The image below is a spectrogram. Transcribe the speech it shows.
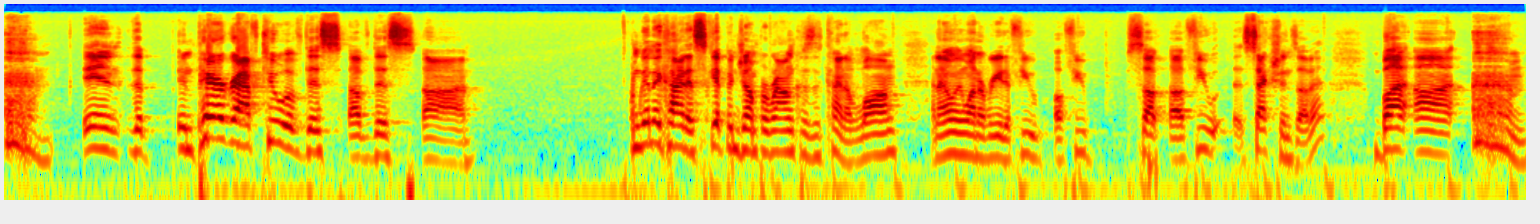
in the in paragraph two of this of this uh, I'm going to kind of skip and jump around because it's kind of long, and I only want to read a few a few sub, a few sections of it. But uh,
